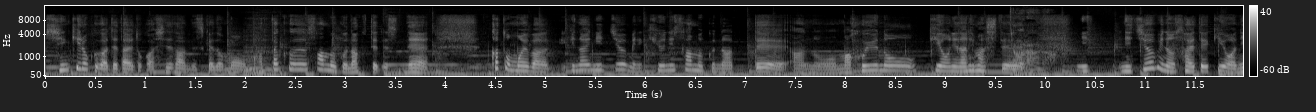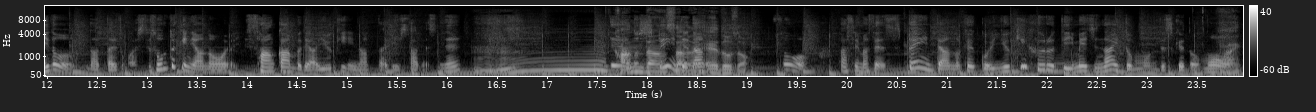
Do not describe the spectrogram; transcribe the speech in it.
新記録が出たりとかしてたんですけども、うん。全く寒くなくてですね。かと思えばいきなり日曜日に急に寒くなってあの真冬の気温になりまして日曜日の最低気温は2度だったりとかしてその時にあの山間部では雪になったりしたんですね。うーん。であの寒暖差スペインでなんがえどうぞ。そう。あすいません。スペインってあの結構雪降るってイメージないと思うんですけども、はい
